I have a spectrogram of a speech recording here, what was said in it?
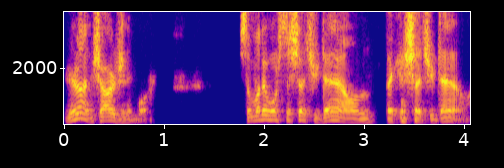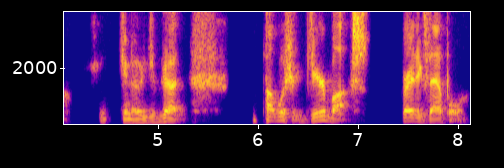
you're not in charge anymore. Somebody wants to shut you down, they can shut you down. You know, you've got publisher Gearbox, great example.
